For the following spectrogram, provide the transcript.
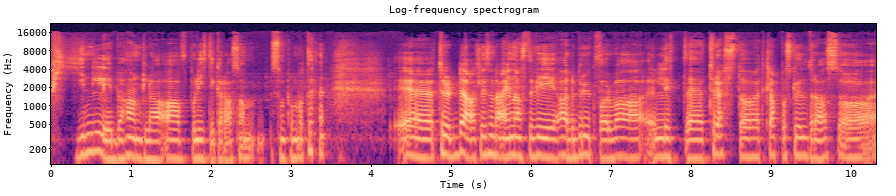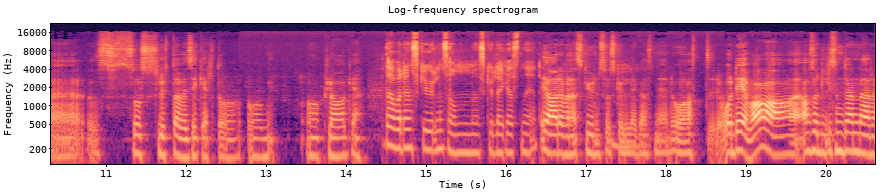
pinlig behandla av politikere som, som på en måte jeg trodde at liksom det eneste vi hadde bruk for, var litt eh, trøst og et klapp på skuldra, så, eh, så slutta vi sikkert å, å, å, klage. Da var det den skolen som skulle legges ned? Ja, det var den skolen som skulle legges ned. Og, at, og det var altså liksom den der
